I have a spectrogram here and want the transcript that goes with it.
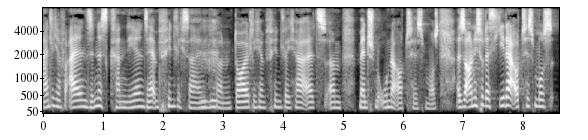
eigentlich auf allen Sinneskanälen sehr empfindlich sein mhm. können, deutlich empfindlicher als ähm, Menschen ohne Autismus. Also auch nicht so, dass jeder Autismus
